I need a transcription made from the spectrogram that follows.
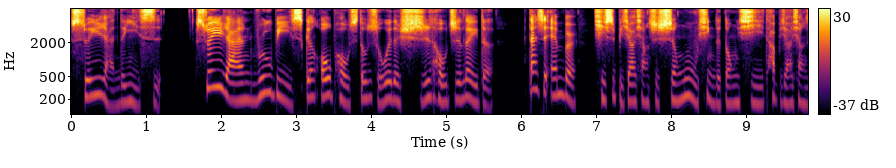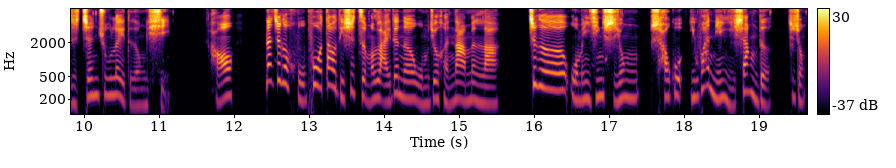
虽然的意思。虽然 rubies 跟 opals 都是所谓的石头之类的，但是 amber 其实比较像是生物性的东西，它比较像是珍珠类的东西。好，那这个琥珀到底是怎么来的呢？我们就很纳闷啦。这个我们已经使用超过一万年以上的这种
